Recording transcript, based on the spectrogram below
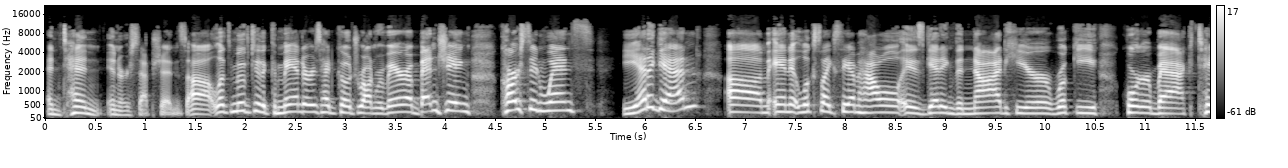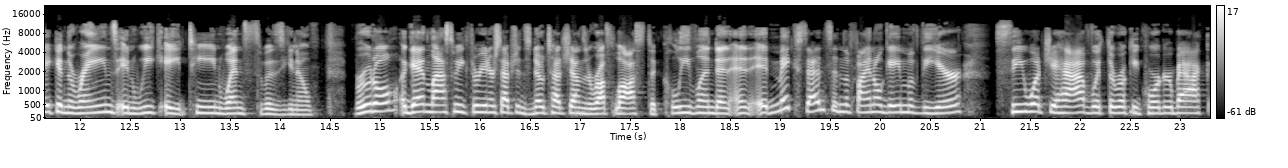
and 10 interceptions. Uh, let's move to the Commanders. Head coach Ron Rivera benching Carson Wentz yet again. Um, and it looks like Sam Howell is getting the nod here. Rookie quarterback taking the reins in week 18. Wentz was, you know, brutal again last week. Three interceptions, no touchdowns, a rough loss to Cleveland. And, and it makes sense in the final game of the year. See what you have with the rookie quarterback.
